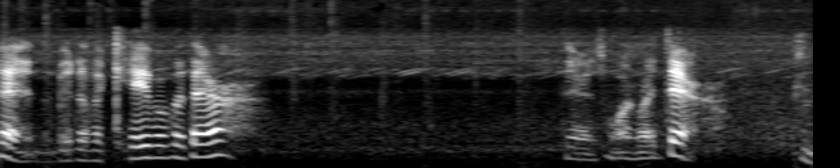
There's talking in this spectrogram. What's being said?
Okay, bit of a cave over there. There's one right there. Hmm.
